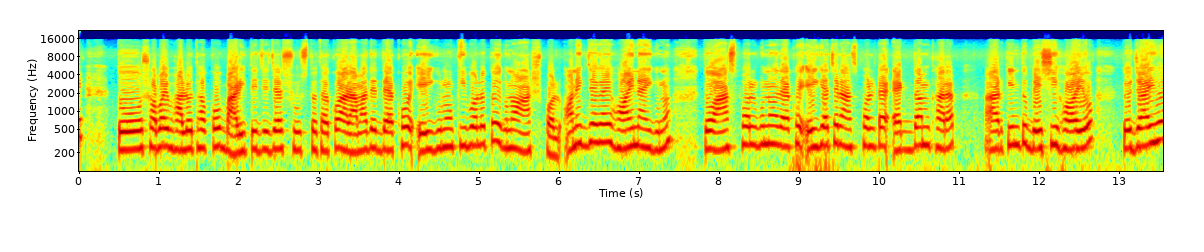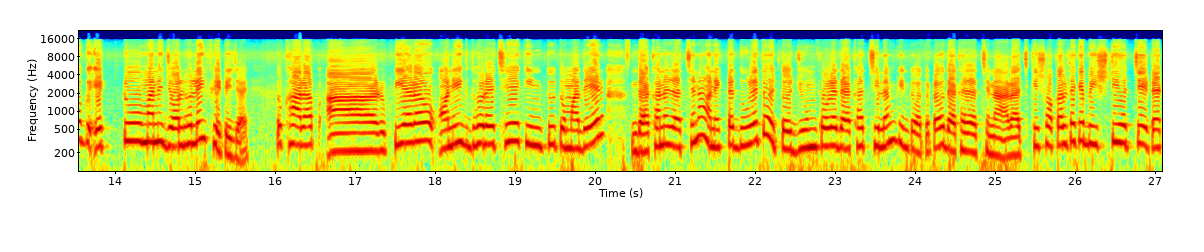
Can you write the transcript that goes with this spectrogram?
তো সবাই ভালো থাকো, বাড়িতে যে যা সুস্থ থাকো। আর আমাদের দেখো এইগুলো কি বলো তো এগুলো আঁশফল। অনেক জায়গায় হয় না এইগুলো তো আঁশফলগুলো দেখো, এই গাছের আঁশফলটা একদম খারাপ। আর কিন্তু বেশি হয়ও। তো যাই হোক, একটু মানে জল হলেই ফেটে যায়। তো খারাপ। আর পেয়ারাও অনেক ধরেছে, কিন্তু তোমাদের দেখানো যাচ্ছে না। অনেকটা দূরে তো তো জুম করে দেখাচ্ছিলাম, কিন্তু অতটাও দেখা যাচ্ছে না। আর আজকে সকাল থেকে বৃষ্টি হচ্ছে, এটা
